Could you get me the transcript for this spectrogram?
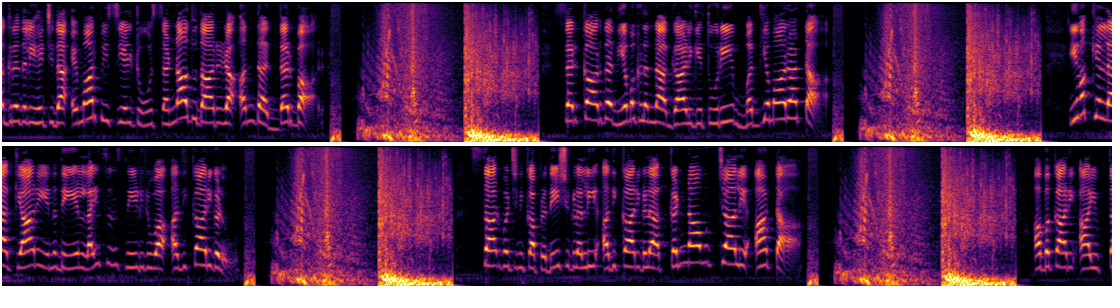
ನಗರದಲ್ಲಿ ಹೆಚ್ಚಿದ ಎಂಆರ್ಪಿಸಿಎಲ್ ಟು ಸಣ್ಣಾದುದಾರರ ಅಂದ ದರ್ಬಾರ್. ಸರ್ಕಾರದ ನಿಯಮಗಳನ್ನ ಗಾಳಿಗೆ ತೂರಿ ಮದ್ಯ ಮಾರಾಟ. ಇವಕ್ಕೆಲ್ಲ ಕ್ಯಾರೆ ಎನ್ನದೇ ಲೈಸೆನ್ಸ್ ನೀಡಿರುವ ಅಧಿಕಾರಿಗಳು. ಸಾರ್ವಜನಿಕ ಪ್ರದೇಶಗಳಲ್ಲಿ ಅಧಿಕಾರಿಗಳ ಕಣ್ಣಾಮುಚ್ಚಾಲೆ ಆಟ. ಅಬಕಾರಿ ಆಯುಕ್ತ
